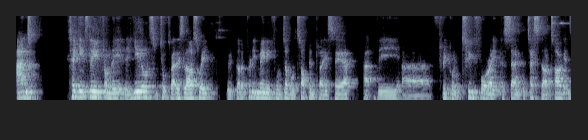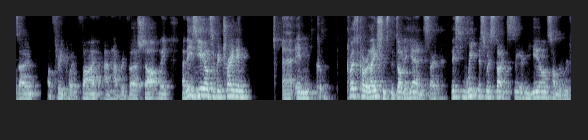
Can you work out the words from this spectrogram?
And taking its lead from the, the yields, we talked about this last week, we've got a pretty meaningful double top in place here at the uh, 3.248%. We tested our target zone of 3.5 and have reversed sharply. And these yields have been trading uh, in close correlation to the dollar yen. So this weakness we're starting to see in the yields on the re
